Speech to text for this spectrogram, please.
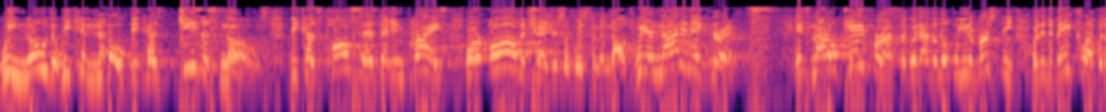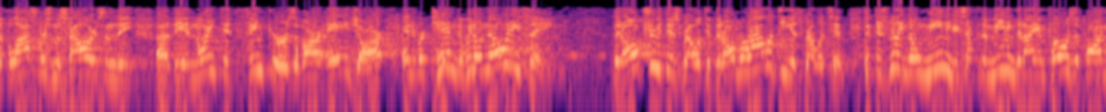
We know that we can know because Jesus knows. Because Paul says that in Christ are all the treasures of wisdom and knowledge. We are not in ignorance. It's not okay for us to go down to the local university or the debate club where the philosophers and the scholars and the, uh, the anointed thinkers of our age are and to pretend that we don't know anything. That all truth is relative, that all morality is relative, that there's really no meaning except for the meaning that I impose upon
